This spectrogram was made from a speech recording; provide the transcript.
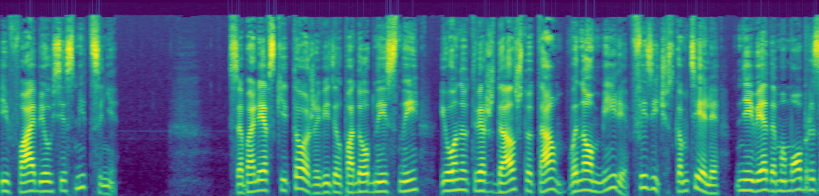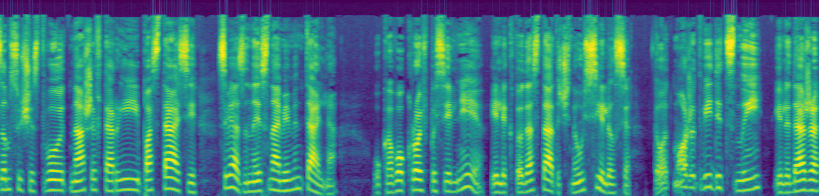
и Фабиусе Смитсоне. Соболевский тоже видел подобные сны, и он утверждал, что там, в ином мире, в физическом теле, неведомым образом существуют наши вторые ипостаси, связанные с нами ментально. У кого кровь посильнее или кто достаточно усилился, тот может видеть сны или даже...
